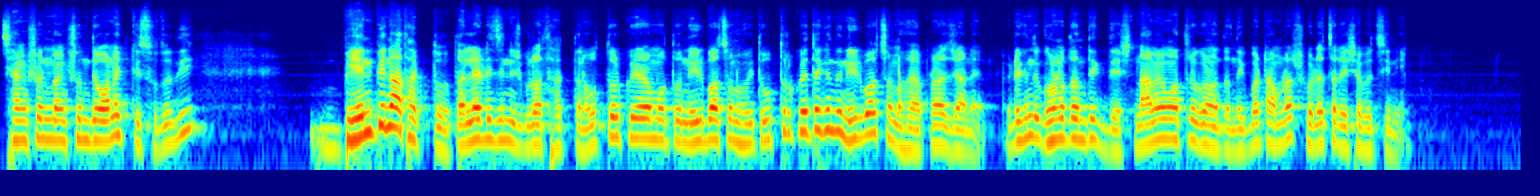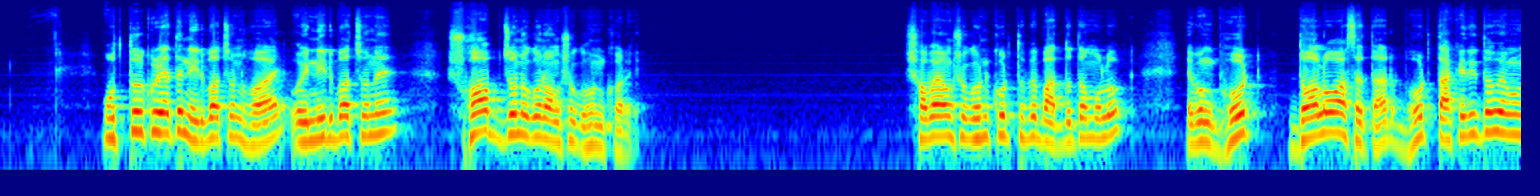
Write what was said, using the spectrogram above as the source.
স্যাংশন ম্যাংশন দিয়ে অনেক কিছু। যদি বিএনপি না থাকতো, তাহলে এই জিনিসগুলো থাকতো না। উত্তর কোরিয়ার মতো নির্বাচন হইতো, উত্তর কোরিয়াতে কিন্তু নির্বাচন হয়, আপনারা জানেন। এটা কিন্তু গণতান্ত্রিক দেশ, নামে মাত্র গণতান্ত্রিক বাট আমরা স্বৈরাচার হিসেবে চিনি। উত্তর কোরিয়াতে নির্বাচন হয়, ওই নির্বাচনে সব জনগণ অংশগ্রহণ করে। সবাই অংশগ্রহণ করতে হবে বাধ্যতামূলক এবং ভোট দলও আছে তার, ভোট তাকে দিতে হবে এবং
